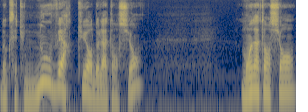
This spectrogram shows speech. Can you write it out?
Donc c'est une ouverture de l'attention. Mon attention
